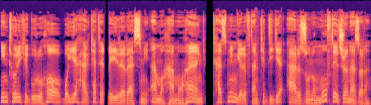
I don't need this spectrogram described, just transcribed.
اینطوری که گروه ها با یه حرکت غیر رسمی اما هماهنگ تصمیم گرفتن که دیگه ارزون و مفت اجرا نذارن.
